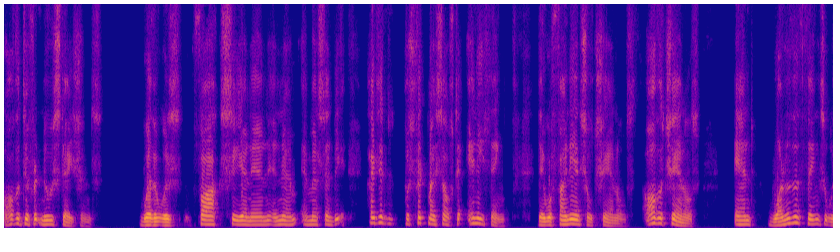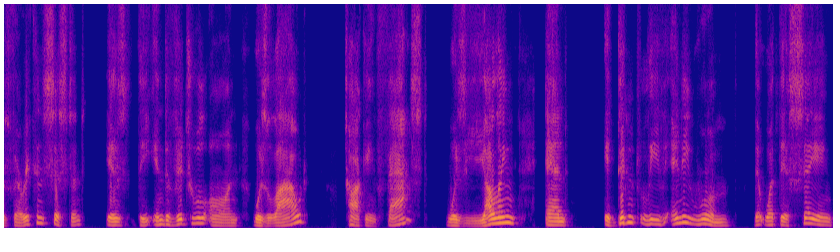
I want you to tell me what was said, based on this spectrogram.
all the different news stations, whether it was Fox, CNN, and MSNBC. I didn't restrict myself to anything. They were financial channels, all the channels. And one of the things that was very consistent is the individual on was loud, talking fast, was yelling, and it didn't leave any room that what they're saying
